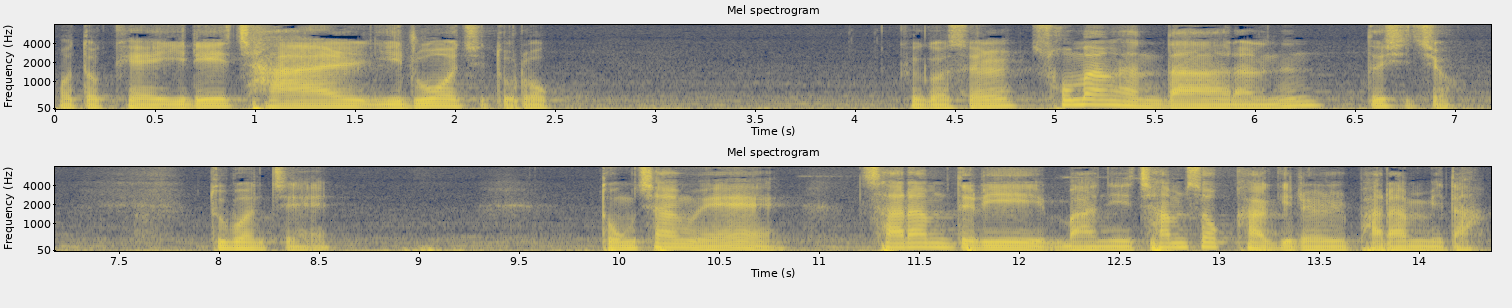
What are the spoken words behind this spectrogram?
어떻게 일이 잘 이루어지도록 그것을 소망한다라는 뜻이죠. 두 번째, 동창회에 사람들이 많이 참석하기를 바랍니다.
